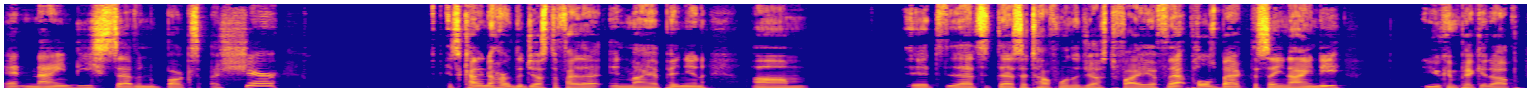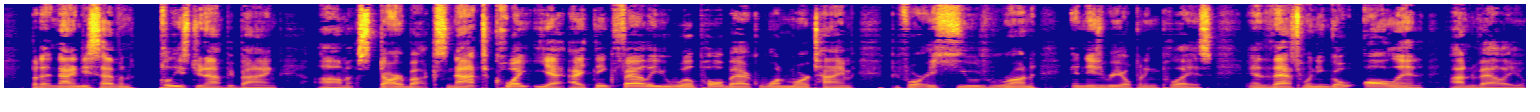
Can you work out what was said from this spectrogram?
at 97 bucks a share. It's kind of hard to justify that, in my opinion. Um, it that's that's a tough one to justify. If that pulls back to say 90, you can pick it up. But at 97, please do not be buying. Um, Starbucks, not quite yet. I think value will pull back one more time before a huge run in these reopening plays. And that's when you go all in on value.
